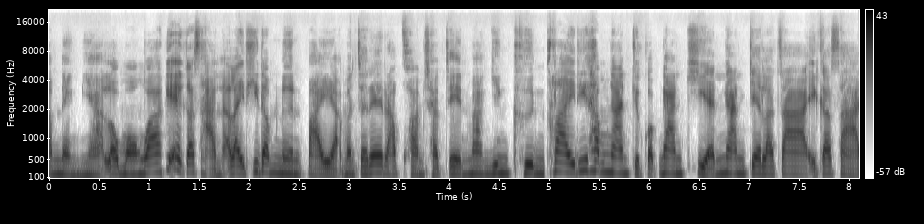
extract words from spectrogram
ตำแหน่งนี้เรามองว่าที่เอกสารอะไรที่ดำเนินไปอะมันจะได้รับความชัดเจนมากยิ่งขึ้น ใครที่ทำงานเกี่ยวกับงานเขียนงานเจรจา เอกสาร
